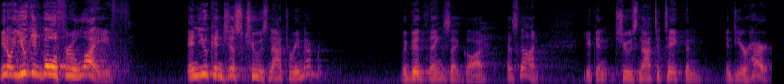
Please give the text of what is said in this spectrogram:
You know, you can go through life and you can just choose not to remember the good things that God has done. You can choose not to take them into your heart.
